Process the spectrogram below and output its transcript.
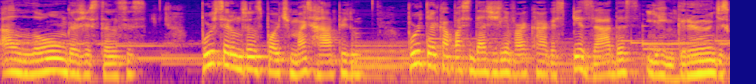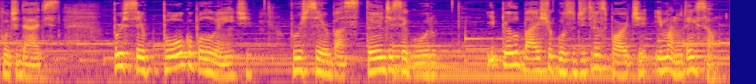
a longas distâncias, por ser um transporte mais rápido, por ter capacidade de levar cargas pesadas e em grandes quantidades, por ser pouco poluente, por ser bastante seguro e pelo baixo custo de transporte e manutenção.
